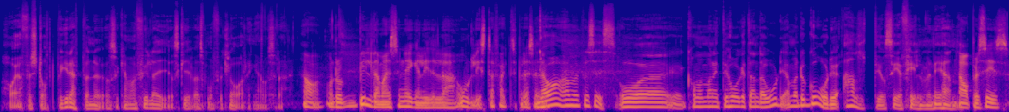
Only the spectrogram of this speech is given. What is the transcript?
Har jag förstått begreppen nu? Och så kan man fylla i och skriva små förklaringar och sådär. ja, och då bildar man sin egen lilla ordlista faktiskt på det sättet. Ja, ja men precis. Och eh, kommer man inte ihåg ett enda ord, ja men då går det ju alltid att se filmen igen. Ja, precis.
